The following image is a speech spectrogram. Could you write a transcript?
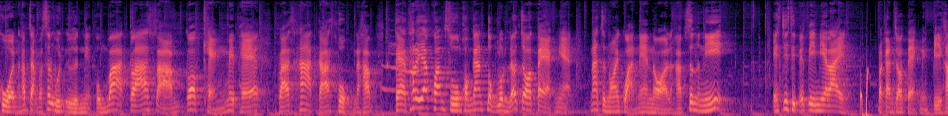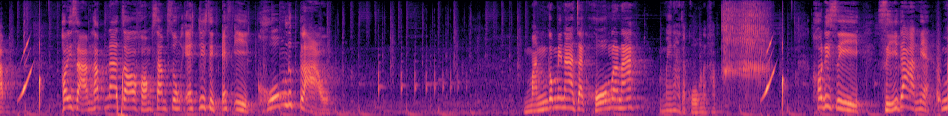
ข่วนนะครับจากวัสดุอื่นๆเนี่ยผมว่า Glass 3 ก็แข็งไม่แพ้ Glass 5 Glass 6นะครับแต่ถ้าระยะความสูงของการตกหล่นแล้วจอแตกเนี่ยน่าจะน้อยกว่าแน่นอนนะครับซึ่งอันนี้ S20 FE มีอะไร ประกันจอแตก 1 ปีครับ ข้อที่ 3 ครับ หน้าจอของ Samsung S20 FE โค้งหรือเปล่า มันก็ไม่น่าจะโค้งแล้วนะ ไม่น่าจะโค้งนะครับ ข้อที่ 4 สีด้านเนี่ยแม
